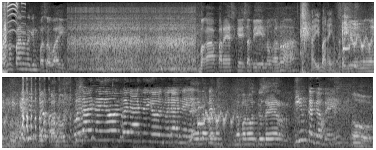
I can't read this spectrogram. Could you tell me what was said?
Paano paano naging pasaway? Baka parehas kayo sabihin nung ano ha? Ay, iba na yun. Sabihin mo eh. Napanood ko. Na Eh, yun! napanood, napanood ko, sir. Yung kagabi, Oo.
